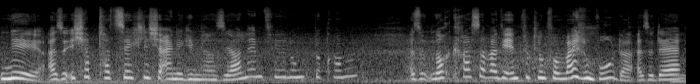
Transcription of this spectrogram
Nee, also ich habe tatsächlich eine Gymnasialempfehlung bekommen. Also noch krasser war die Entwicklung von meinem Bruder. Also der, mhm.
